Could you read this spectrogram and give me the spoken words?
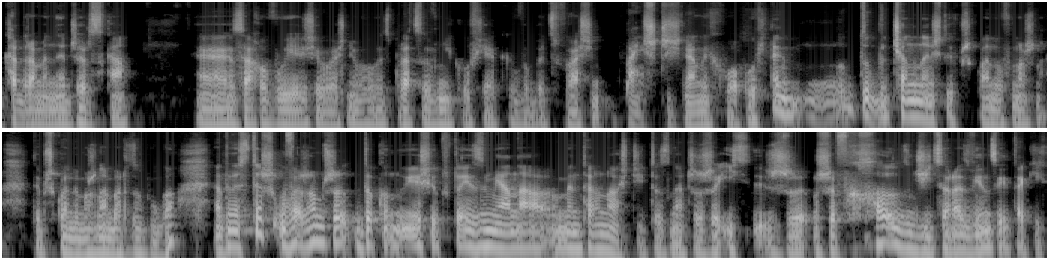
kadra menedżerska e, zachowuje się właśnie wobec pracowników, jak wobec właśnie pańszczyźnianych chłopów. I tak no, ciągnąć tych przykładów można, te przykłady można bardzo długo. Natomiast też uważam, że dokonuje się tutaj zmiana mentalności. To znaczy, że, że, że wchodzi coraz więcej takich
